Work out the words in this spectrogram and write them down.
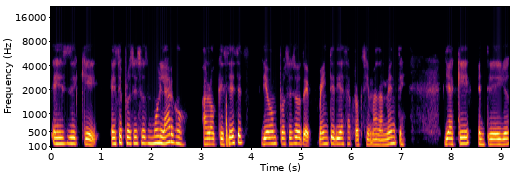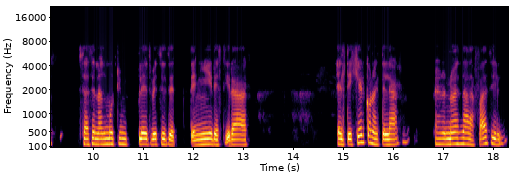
es de que este proceso es muy largo, a lo que se lleva un proceso de 20 días aproximadamente ya que entre ellos se hacen las múltiples veces de teñir, estirar. El tejer con el telar eh, no es nada fácil,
